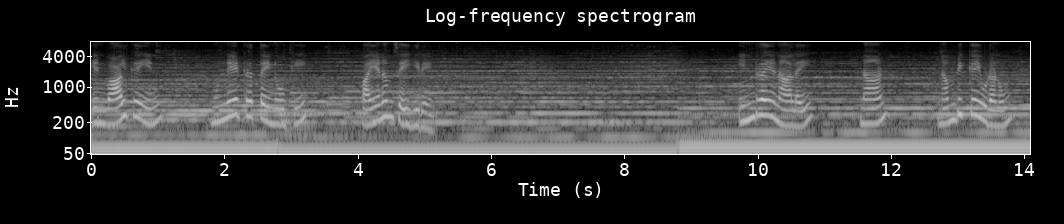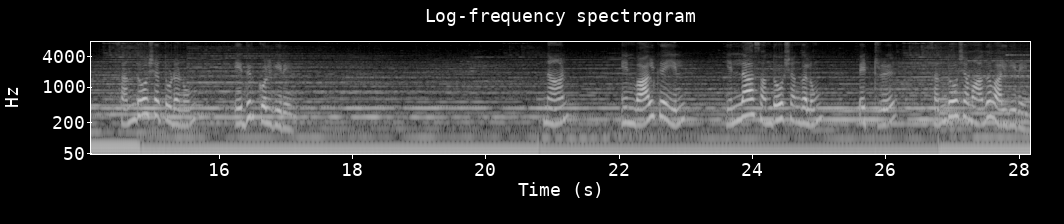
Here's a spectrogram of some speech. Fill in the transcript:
என் வாழ்க்கையின் முன்னேற்றத்தை நோக்கி பயணம் செய்கிறேன். இன்றைய நாளை நான் நம்பிக்கையுடனும் சந்தோஷத்துடனும் எதிர்கொள்கிறேன். நான் என் வாழ்க்கையில் எல்லா சந்தோஷங்களும் பெற்று சந்தோஷமாக வாழ்கிறேன்.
